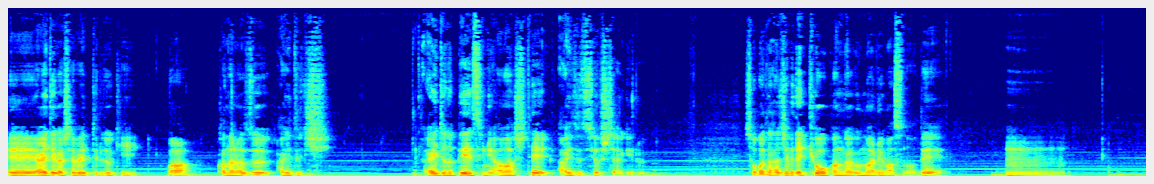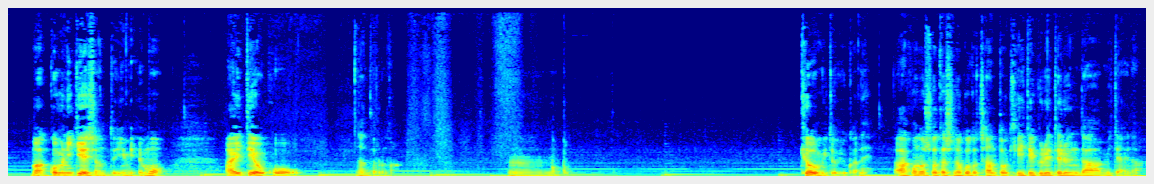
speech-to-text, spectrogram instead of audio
えー、相手が喋ってる時は必ず相づち相手のペースに合わせて相づちをしてあげるそこで初めて共感が生まれますのでうんまあコミュニケーションという意味でも相手をこうなんだろうなうん興味というかね、あ、この人私のことちゃんと聞いてくれてるんだ、みたいな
